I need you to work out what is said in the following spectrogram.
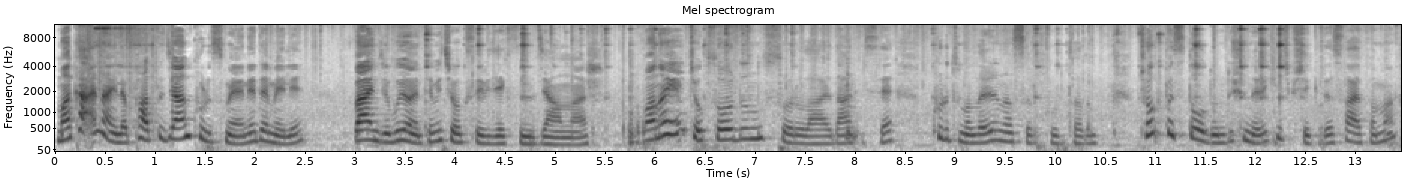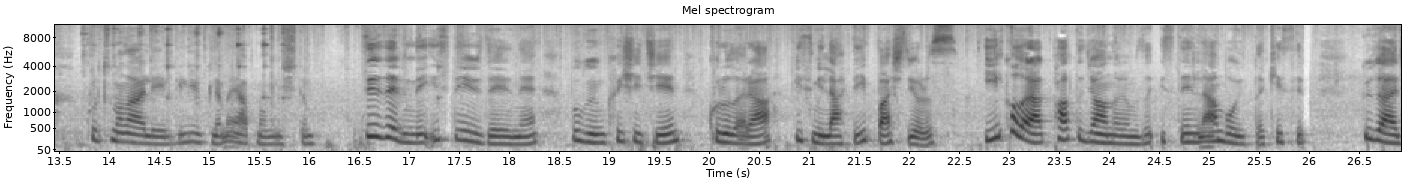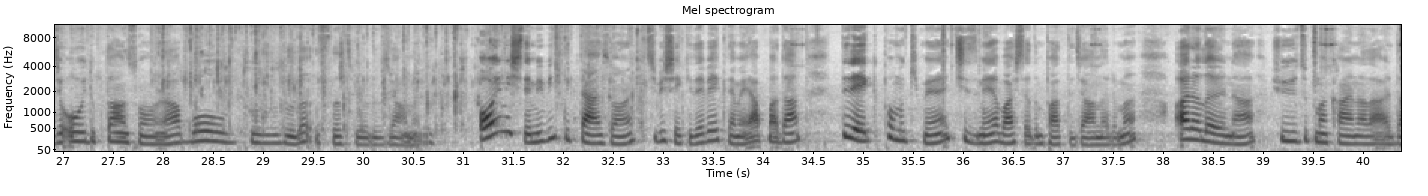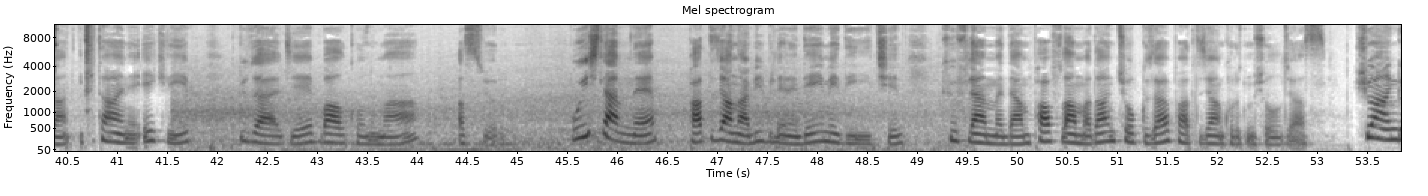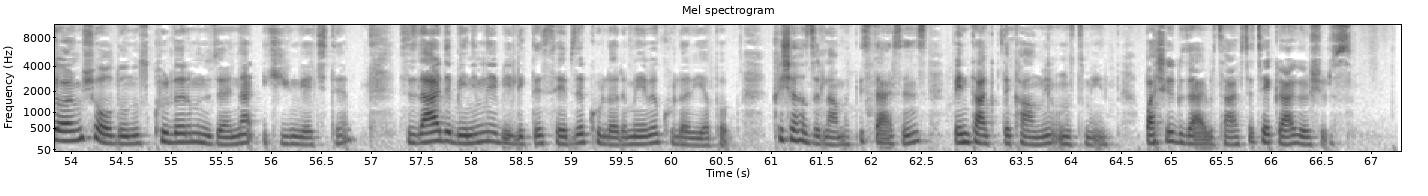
Makarna ile patlıcan kurutmaya ne demeli? Bence bu yöntemi çok seveceksiniz canlar. Bana en çok sorduğunuz sorulardan ise kurutmaları nasıl kurutalım? Çok basit olduğunu düşünerek hiçbir şekilde sayfama kurutmalarla ilgili yükleme yapmamıştım. Sizlerin de isteği üzerine bugün kış için kurulara Bismillah deyip başlıyoruz. İlk olarak patlıcanlarımızı istenilen boyutta kesip güzelce oyduktan sonra bol tuzlu da ıslatıyoruz canlarım. Oyma işlemi bittikten sonra hiçbir şekilde bekleme yapmadan direkt pamuk ipime çizmeye başladım patlıcanlarımı. Aralarına şu yüzük makarnalardan iki tane ekleyip güzelce balkonuma asıyorum. Bu işlemle patlıcanlar birbirlerine değmediği için küflenmeden, paflanmadan çok güzel patlıcan kurutmuş olacağız. Şu an görmüş olduğunuz kurlarımın üzerinden iki gün geçti. Sizler de benimle birlikte sebze kurları, meyve kurları yapıp kışa hazırlanmak isterseniz beni takipte kalmayı unutmayın. Başka güzel bir tarifte tekrar görüşürüz.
